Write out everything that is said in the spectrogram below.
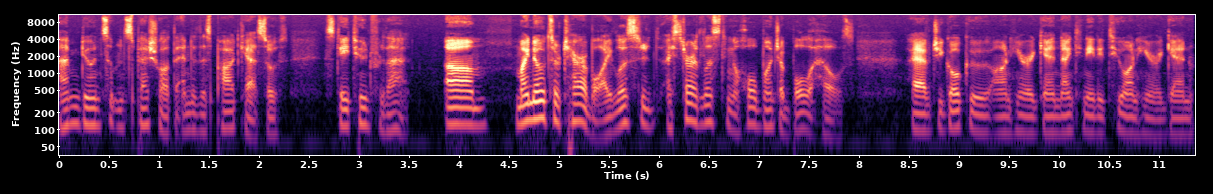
I'm doing something special at the end of this podcast, so stay tuned for that. Um, my notes are terrible. I listed, I started listing a whole bunch of bullet hells. I have Jigoku on here again, 1982 on here again,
